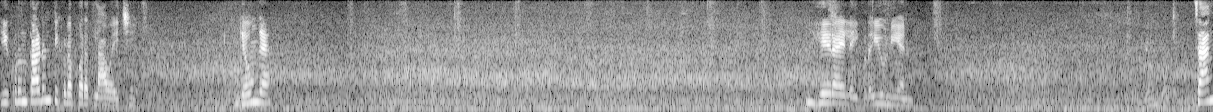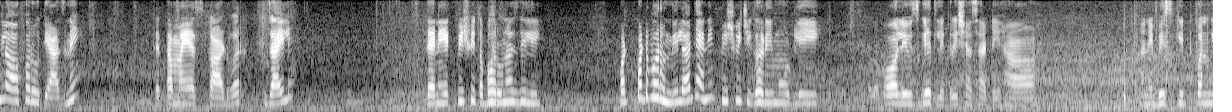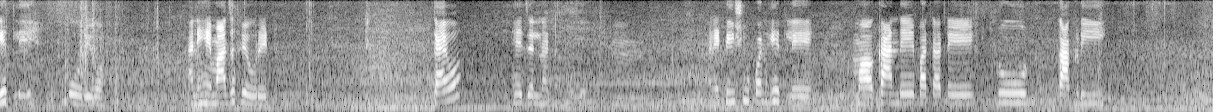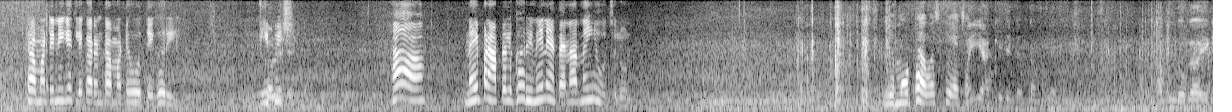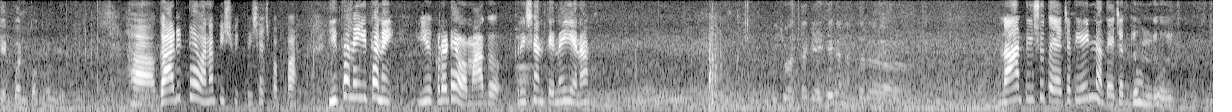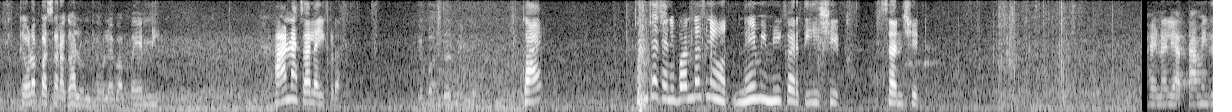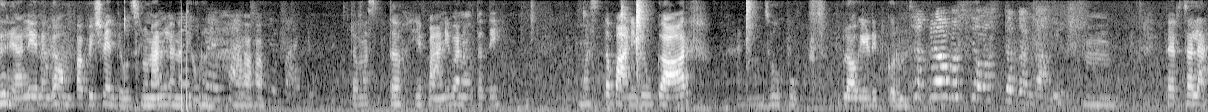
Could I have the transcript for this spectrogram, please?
इकडून काढून तिकडं परत लावायची. घेऊन घ्या. हे राहिलं इकडं युनियन चांगलं ऑफर होती आज नाही? त्या तमायाच कार्डवर. जाईल? त्याने एक पिशवी तर भरूनच दिली. पटपट भरून दिलं त्याने पिशवीची घडी मोडली. ऑलिव्ज घेतले क्रिशासाठी हा. आणि बिस्किट पण घेतले. ओरिओ. आणि हे माझं फेवरेट काय हो? हेझलनट. आणि टिश्यू पण घेतले. मग कांदे बटाटे फ्रूट काकडी. टमाटे नाही घेतले कारण टमाटे होते घरी. ही पिश हा. नाही पण आपल्याला घरी नाही नेता येणार नाही उचलून. हे मोठ्या वस्तू याच्यात. ही दे. आपण दोघं एक एक बन पकडून घेऊ. हा गाडीत ठेवा ना पिशवी क्रिशाच पप्पा. इथं नाही इथं नाही. इकडं ठेवा माग. क्रिशान ते नाही आहे ना. किती वाजता घ्यायचे का नंतर ना टिश्यू तर याच्यात येईन ना त्याच्यात घेऊन घेऊ. केवढा पसारा घालून ठेवलाय बाप्पा यांनी. हा ना चला इकडं. ते बंदच नाही होत. काय? तुमच्याच्याने बंदच नाही होत. नेहमी मी करते ही शीट सनशीट फायनली आता आम्ही घरी आले ना गहंपा पिशव्यान ते उचलून आणलं ना तिकडून. हा हा हा. तर मस्त हे पाणी बनवतं ते. मस्त पाणी पिऊ गार. आणि मग झोपू. ब्लॉग एडिट करून. तर चला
